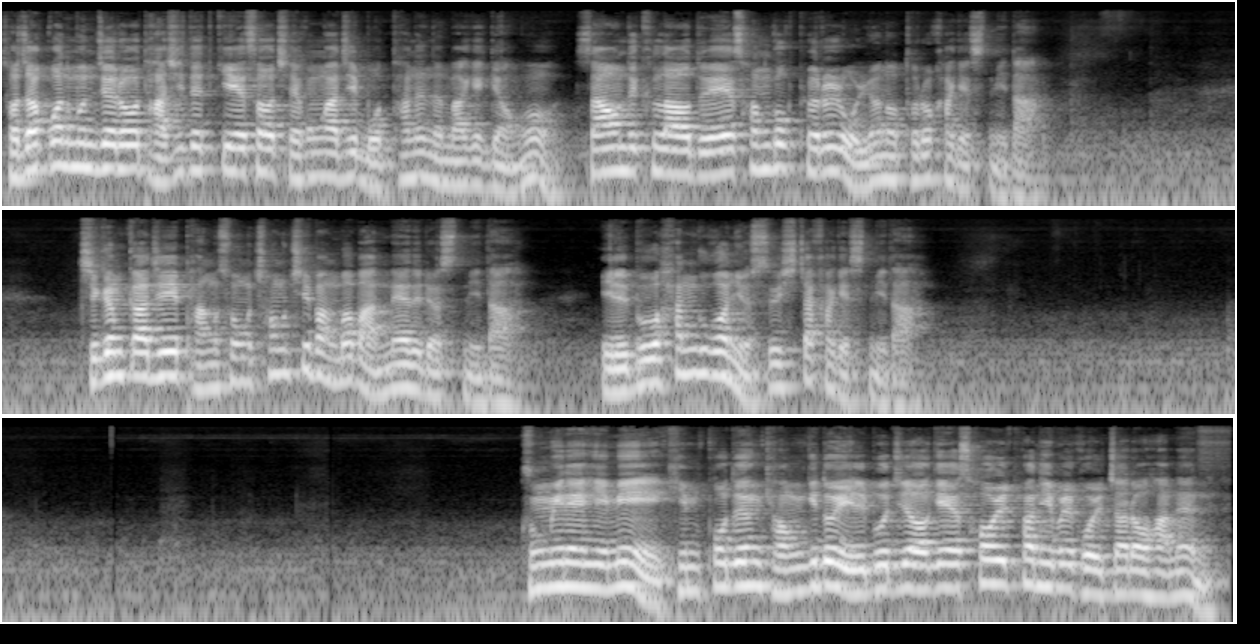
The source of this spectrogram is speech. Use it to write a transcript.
저작권 문제로 다시 듣기에서 제공하지 못하는 음악의 경우 SoundCloud에 선곡표를 올려놓도록 하겠습니다. 지금까지 방송 청취 방법 안내해드렸습니다. 1부 한국어 뉴스 시작하겠습니다. 국민의힘이 김포 등 경기도 일부 지역의 서울 편입을 골자로 하는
